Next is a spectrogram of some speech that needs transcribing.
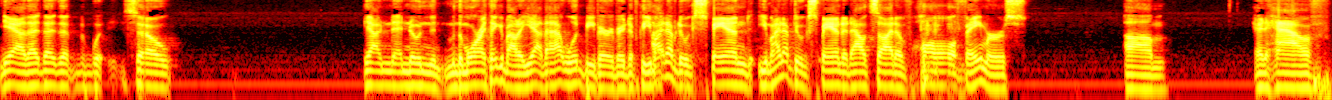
Yeah, that, that, that so. Yeah, and, and the the more I think about it, yeah, that would be very, very difficult. You might have to expand. You might have to expand it outside of Hall of Famers, um, and have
